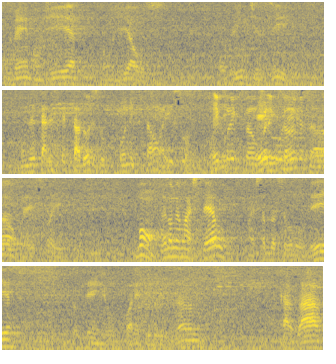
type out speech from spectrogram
tudo bem? Bom dia. Bom dia aos ouvintes e vamos dizer, telespectadores do Conexão, é isso? Reconexão, Reconexão, é isso aí. Bom, meu nome é Marcelo, Marcelo da Silva Gouveia, eu tenho 42 anos, casado,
